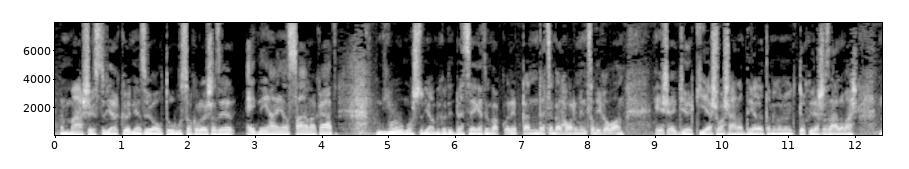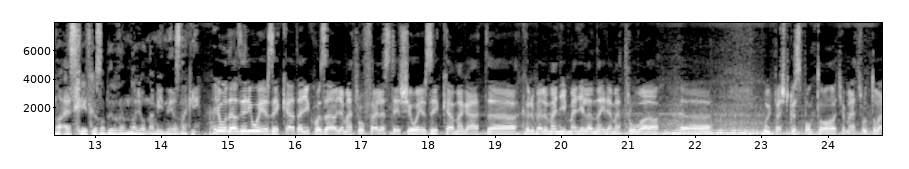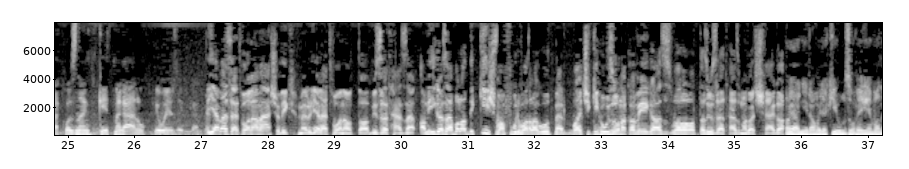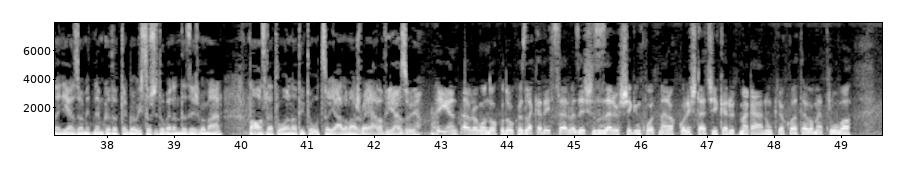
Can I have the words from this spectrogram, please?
másrészt ugye a környező autóbuszokról is azért egy-néhányan szállnak át. Jó, most ugye amikor itt beszélgetünk, akkor éppen december 30-a van, és egy kies vasárnap délelőtt, amikor mondjuk tök üres az állomás. Na ez hétköznap délután nagyon nem így néz neki. Jó, de azért jó érzékkel tegyük hozzá, hogy a metrófejlesztés jó érzékkel megállt uh, körülbelül. Mennyi, mennyi lenne ide metróval a uh, Újpest központtól, hogyha metrót tovább hoznánk, két megálló, jó érzékkel. Igen, ez lett volna a második, mert ugye lett volna ott a üzletháznál, ami igazából addig ki is van furva alagút, mert Bajcsi kihúzónak a vége az valahol ott az üzletház magassága. Olyannyira, hogy a kihúzó végén van egy jelző, amit nem kötöttek be a biztosító berendezésbe már, na az lett volna a Tito utcai állomás bejárati jelzője. Igen, távra gondolkodó közlekedés szervezés, ez az erősségünk volt már akkor is, tehát sikerült megállnunk gyakorlatilag a metróval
